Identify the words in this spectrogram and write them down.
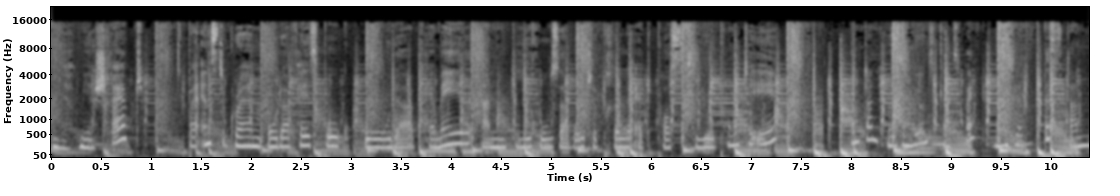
ihr mir schreibt bei Instagram oder Facebook oder per Mail an die rosarote Brille at postio.de. Und dann hören wir uns ganz bald wieder. Bis dann.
